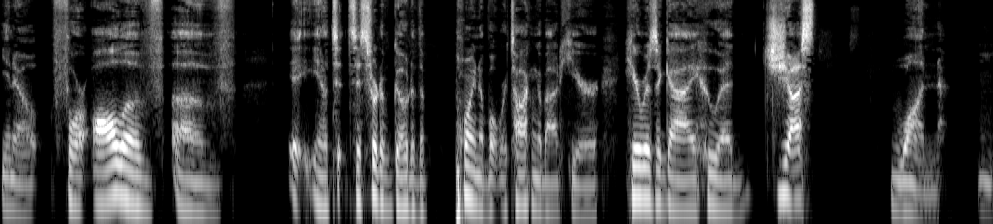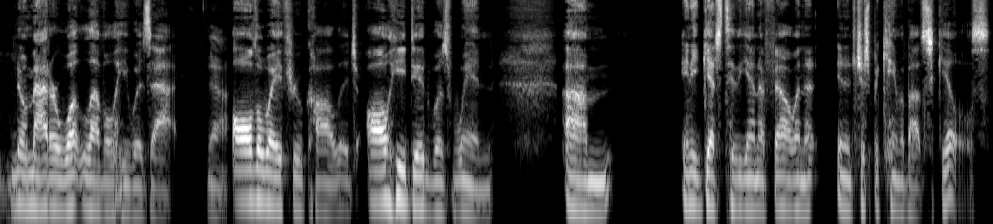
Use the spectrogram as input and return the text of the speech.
you know, for all of, of, eh, you know, to, to sort of go to the point of what we're talking about here, here was a guy who had just won mm-hmm. no matter what level he was at. Yeah. All the way through college. All he did was win. Um, and he gets to the NFL and it, and it just became about skills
